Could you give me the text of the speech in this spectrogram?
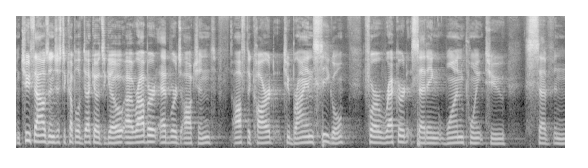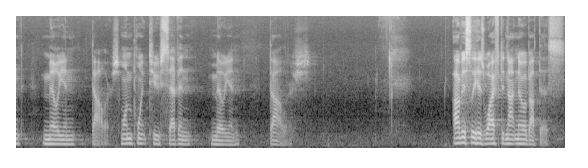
In 2000, just a couple of decades ago, uh, Robert Edwards auctioned off the card to Brian Seigel for a record setting 1.2 $7 million. $1.27 million. Obviously, his wife did not know about this.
